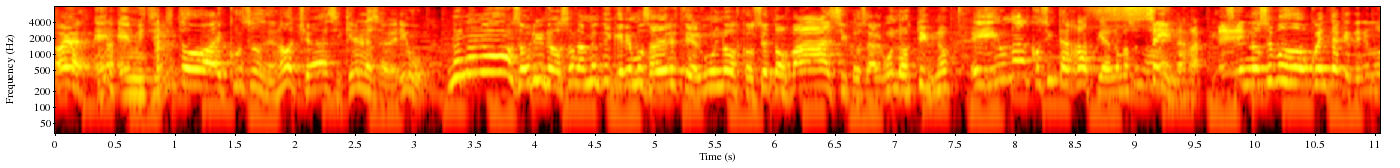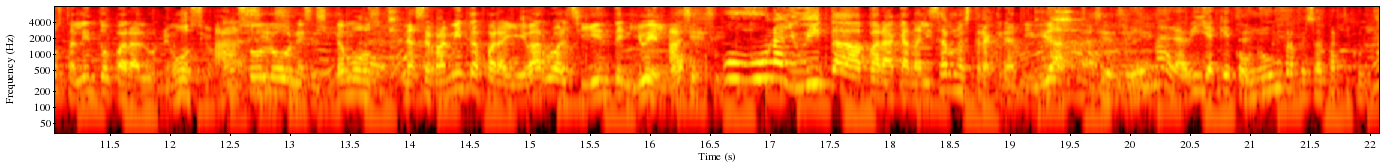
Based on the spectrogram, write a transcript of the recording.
Oigan, en, en mi instituto hay cursos de noche, ¿ah? Si quieren les averiguo. No, no, no, sobrino, solamente queremos saber este, algunos conceptos básicos, algunos tips, ¿no? Y una cosita rápida, nomás una Sí, rápida. Eh, nos hemos dado cuenta que tenemos talento para los negocios. ¿no? Solo necesitamos las herramientas para llevarlo al siguiente nivel. ¿no? Así es, sí. Una ayudita para canalizar nuestra creatividad. Así es, sí. Qué maravilla, que con un profesor particular.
